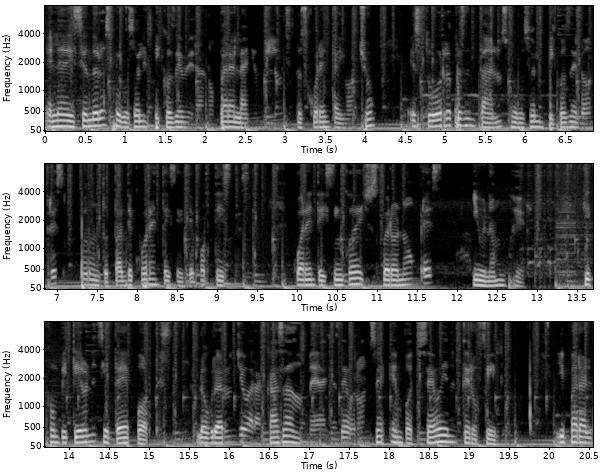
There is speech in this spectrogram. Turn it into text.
En la edición de los Juegos Olímpicos de Verano para el año 1948, estuvo representada en los Juegos Olímpicos de Londres por un total de 46 deportistas. 45 de ellos fueron hombres y una mujer, que compitieron en 7 deportes. Lograron llevar a casa dos medallas de bronce en boxeo y en alterofilia. Y para el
